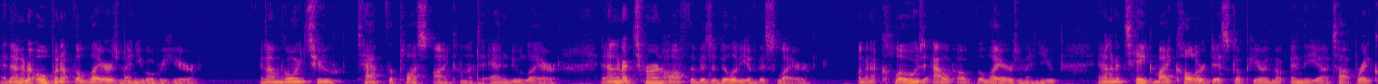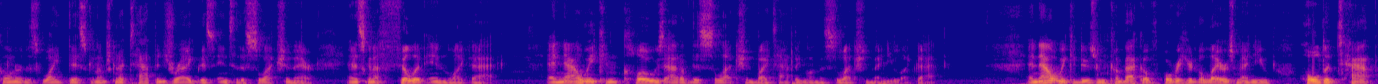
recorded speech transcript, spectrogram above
And then I'm going to open up the layers menu over here. And I'm going to tap the plus icon to add a new layer. And I'm going to turn off the visibility of this layer. I'm going to close out of the layers menu and I'm going to take my color disk up here in the, in the uh, top right corner, this white disk, and I'm just going to tap and drag this into the selection there and it's going to fill it in like that. And now we can close out of this selection by tapping on the selection menu like that. And now what we can do is we can come back over here to the layers menu, hold a tap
